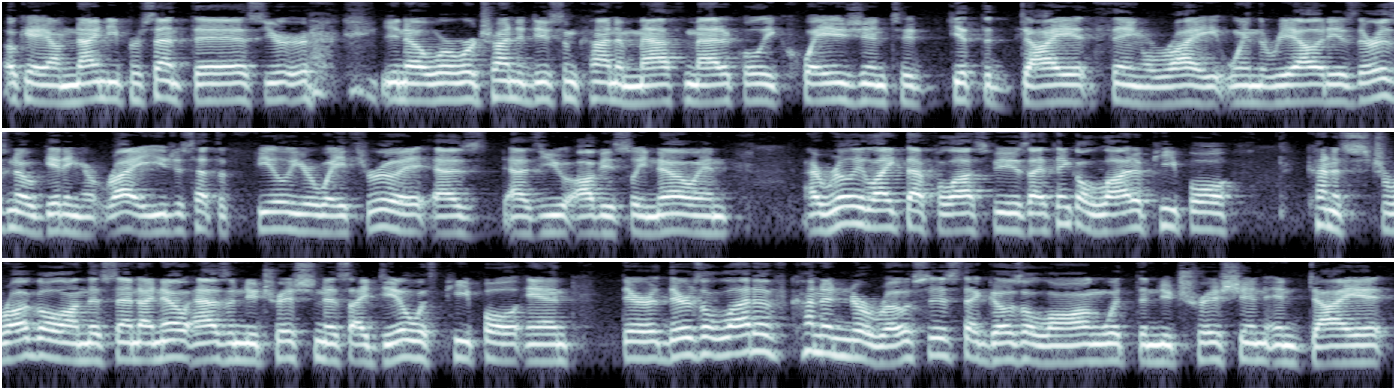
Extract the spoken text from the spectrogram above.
okay I'm 90% this you're you know where we're trying to do some kind of mathematical equation to get the diet thing right when the reality is there is no getting it right. You just have to feel your way through it as as you obviously know. And I really like that philosophy is I think a lot of people kind of struggle on this end. I know as a nutritionist, I deal with people and there there's a lot of kind of neurosis that goes along with the nutrition and diet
